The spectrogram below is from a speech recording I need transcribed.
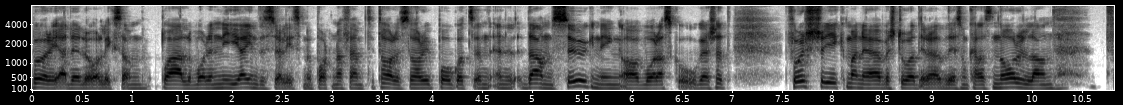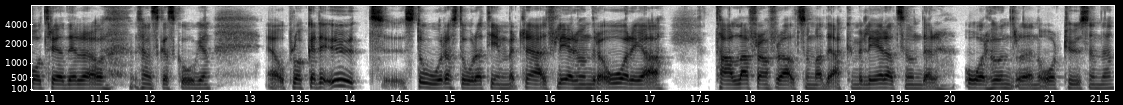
började då liksom på allvar, den nya industrialismen på 1850-talet, så har det pågått en, en dammsugning av våra skogar. Så att först så gick man över stora delar av det som kallas Norrland, två tredjedelar av svenska skogen, eh, och plockade ut stora, stora timmerträd, flerhundraåriga tallar framförallt som hade ackumulerats under århundraden, årtusenden.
